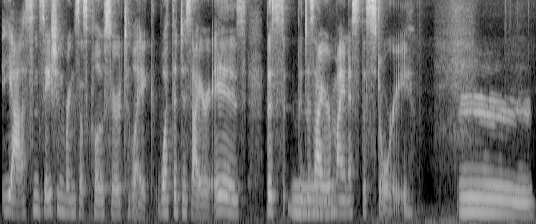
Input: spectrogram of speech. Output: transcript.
yeah, sensation brings us closer to like what the desire is, this mm. the desire mm. minus the story. Mm,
